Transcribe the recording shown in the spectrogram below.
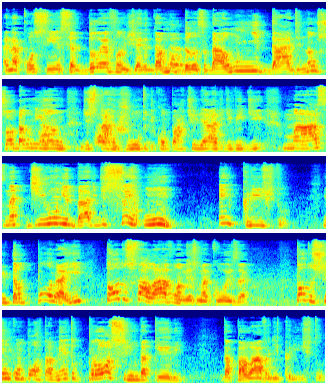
é na consciência do Evangelho, da mudança, da unidade, não só da união, de estar junto, de compartilhar, de dividir, mas né, de unidade, de ser um em Cristo. Então, por aí, todos falavam a mesma coisa. Todos tinham um comportamento próximo daquele da palavra de Cristo.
